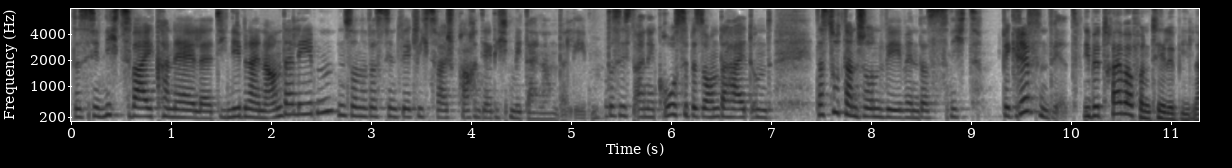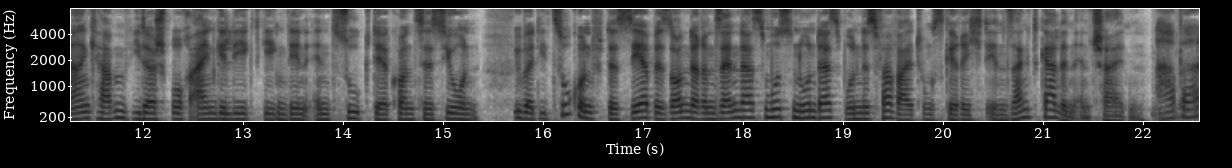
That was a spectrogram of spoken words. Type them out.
Das sind nicht zwei Kanäle, die nebeneinander leben, sondern das sind wirklich zwei Sprachen, die eigentlich miteinander leben. Das ist eine große Besonderheit und das tut dann schon weh, wenn das nicht begriffen wird. Die Betreiber von Telebilang haben Widerspruch eingelegt gegen den Entzug der Konzession. Über die Zukunft des sehr besonderen Senders muss nun das Bundesverwaltungsgericht in St. Gallen entscheiden. Aber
